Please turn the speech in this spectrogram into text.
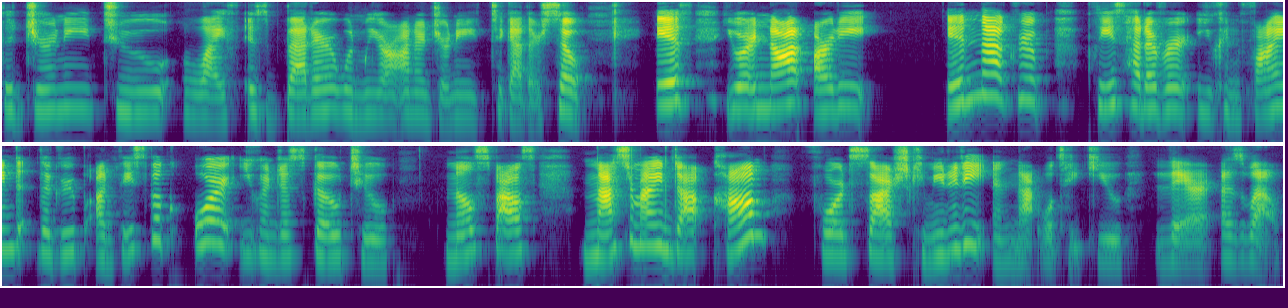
The journey to life is better when we are on a journey together. So, if you are not already in that group, please head over. You can find the group on Facebook or you can just go to milspousemastermind.com forward slash community, and that will take you there as well.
